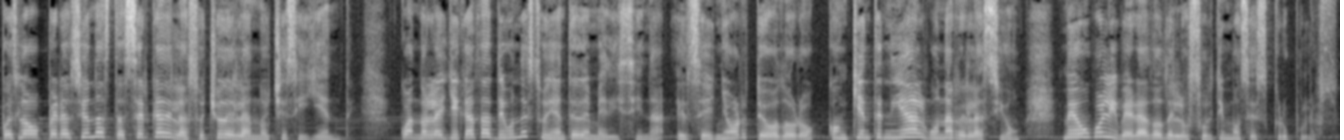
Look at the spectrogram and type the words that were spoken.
pues la operación hasta cerca de las ocho de la noche siguiente, cuando la llegada de un estudiante de medicina, el señor Teodoro, con quien tenía alguna relación, me hubo liberado de los últimos escrúpulos.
